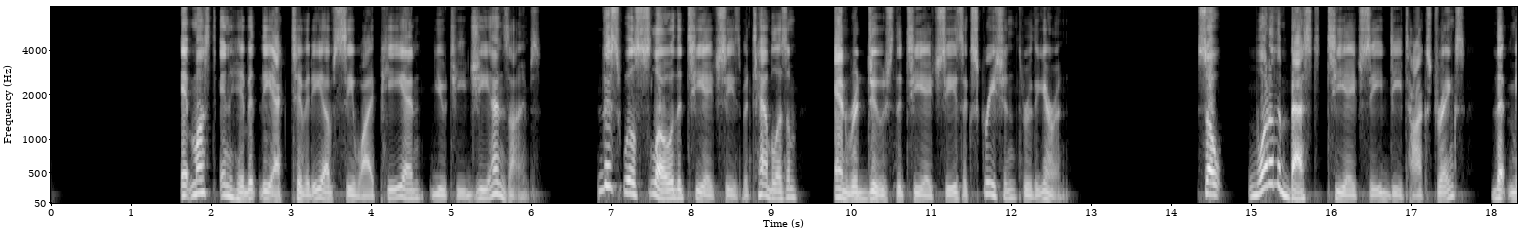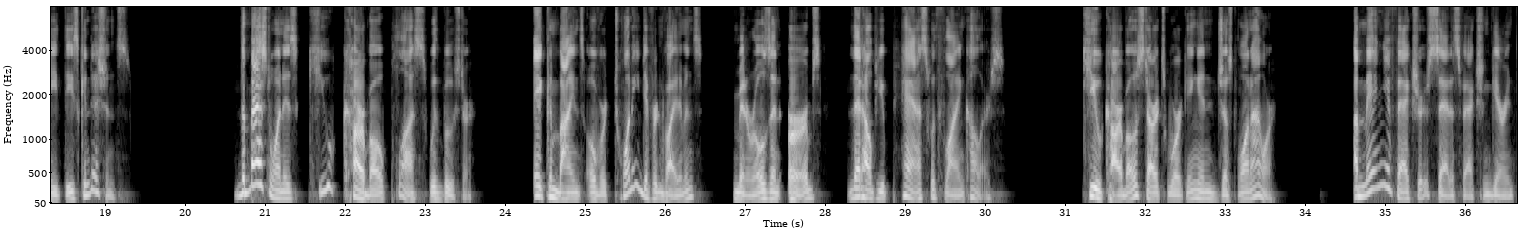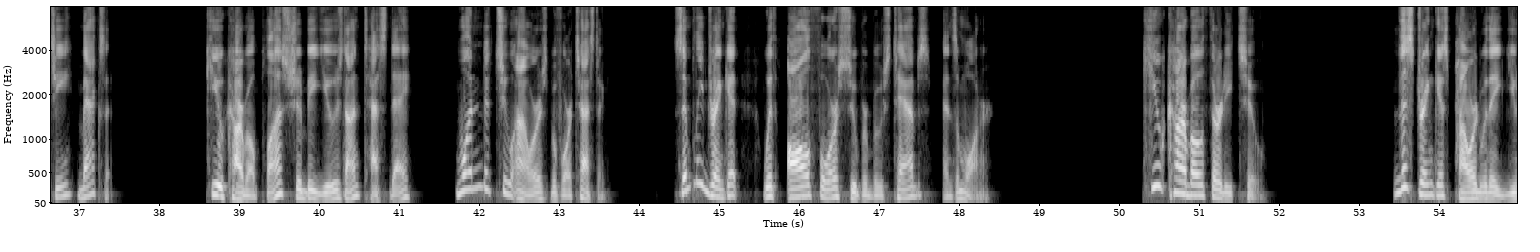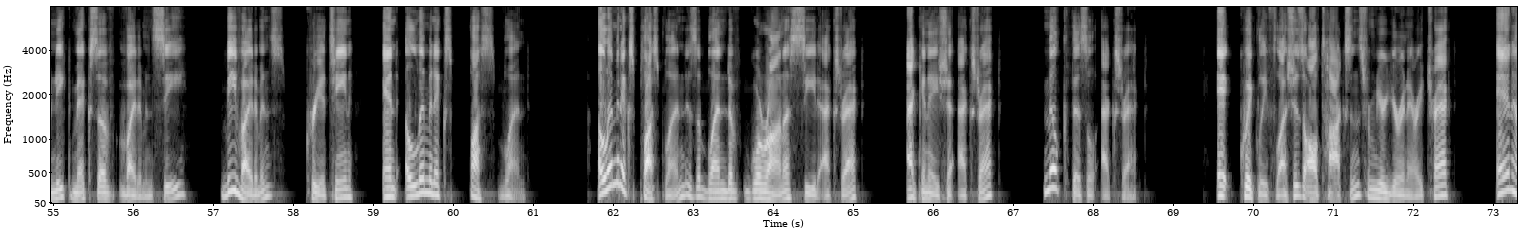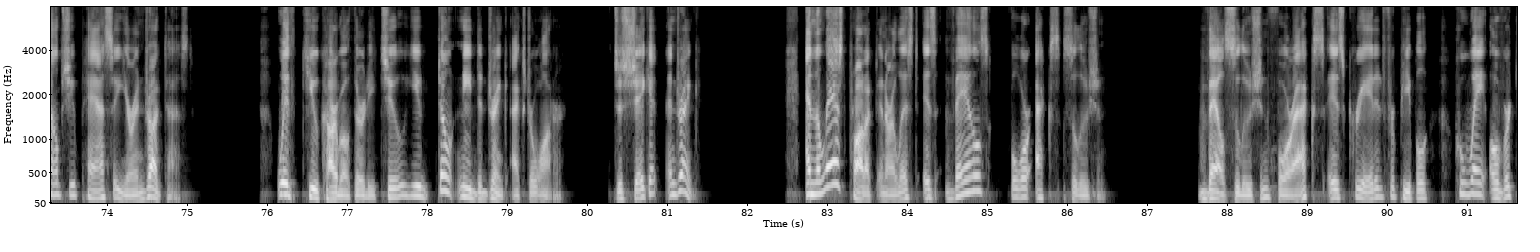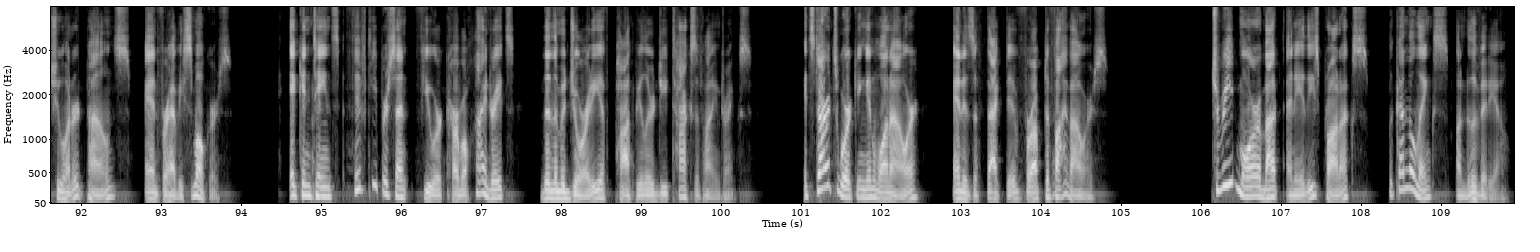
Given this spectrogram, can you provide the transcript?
it must inhibit the activity of CYP and UTG enzymes. This will slow the THC's metabolism and reduce the THC's excretion through the urine. So, what are the best THC detox drinks that meet these conditions? The best one is Q Carbo Plus with Booster. It combines over 20 different vitamins, minerals, and herbs that help you pass with flying colors. Q-Carbo starts working in just one hour. A manufacturer's satisfaction guarantee backs it. Q-Carbo Plus should be used on test day one to two hours before testing. Simply drink it with all four Super Boost tabs and some water. Q-Carbo 32 This drink is powered with a unique mix of vitamin C, B vitamins, creatine, and Eliminix Plus blend. Eliminix Plus Blend is a blend of guarana seed extract, echinacea extract, milk thistle extract. It quickly flushes all toxins from your urinary tract and helps you pass a urine drug test. With Q-Carbo 32, you don't need to drink extra water. Just shake it and drink. And the last product in our list is Vale's 4X solution. Vale Solution 4X is created for people who weigh over 200 pounds and for heavy smokers. It contains 50% fewer carbohydrates than the majority of popular detoxifying drinks. It starts working in one hour and is effective for up to five hours. To read more about any of these products, click on the links under the video.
